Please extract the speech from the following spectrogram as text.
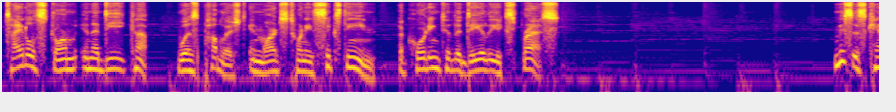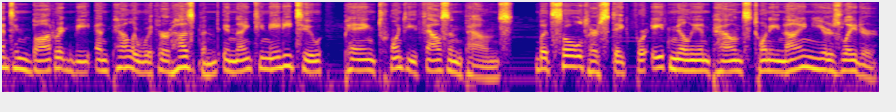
titled Storm in a D-Cup, was published in March 2016, according to the Daily Express. Mrs Kenton bought Rigby and Peller with her husband in 1982, paying £20,000, but sold her stake for £8 million 29 years later.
